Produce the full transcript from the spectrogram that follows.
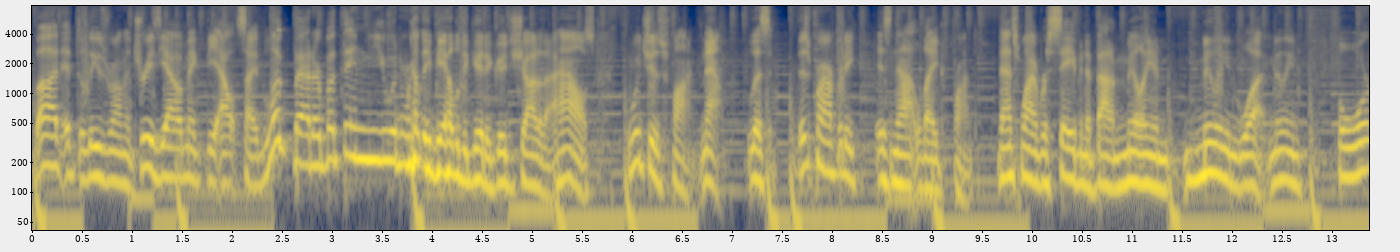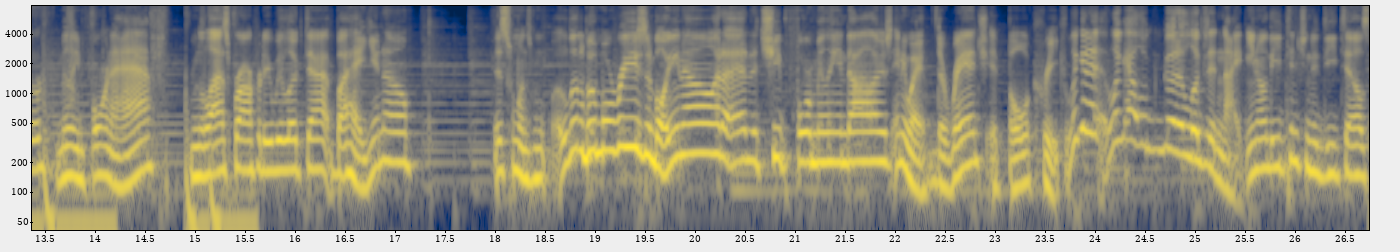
but if the leaves were on the trees, yeah, it would make the outside look better, but then you wouldn't really be able to get a good shot of the house, which is fine. Now, listen, this property is not lakefront. That's why we're saving about a million, million what? Million four, million four and a half from the last property we looked at. But hey, you know, this one's a little bit more reasonable, you know, at a, at a, cheap $4 million. Anyway, the ranch at Bull Creek. Look at it. Look how good it looks at night. You know, the attention to details.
